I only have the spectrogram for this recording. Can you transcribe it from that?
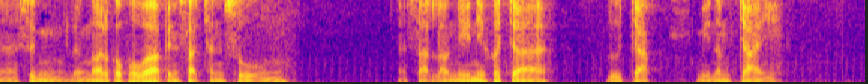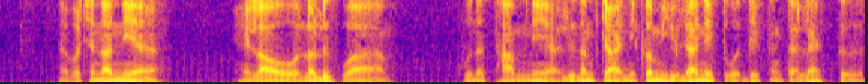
นะซึ่งเหลืองน้อยเราก็เพราะว่าเป็นสัตว์ชั้นสูง สัตว์เหล่านี้นี่เขาจะรู้จักมีน้ำใจนะเพราะฉะนั้นเนี่ยให้เราเราลึกว่าคุณธรรมเนี่ยหรือน้ำใจนี้ก็มีอยู่แล้วในตัวเด็กตั้งแต่แรกเกิด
